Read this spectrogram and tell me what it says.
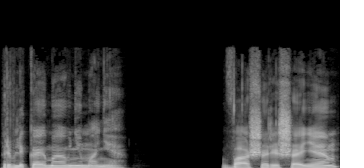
привлекая мое внимание. «Ваше решение?»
